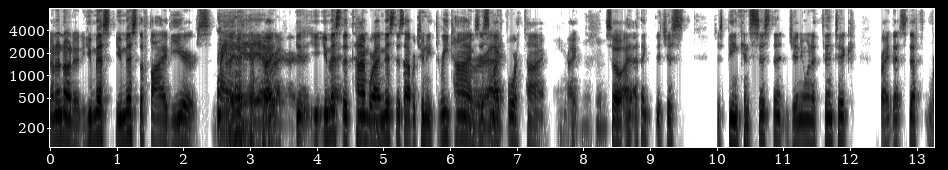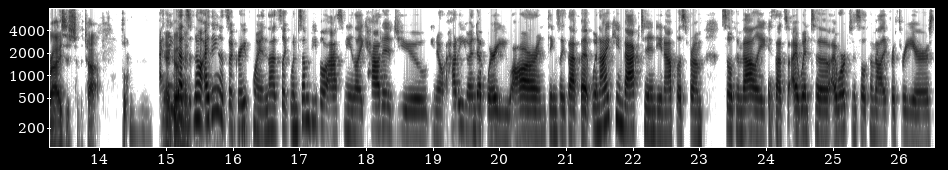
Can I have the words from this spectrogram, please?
"No, no, no, no! You missed you missed the five years, Right. Yeah, yeah, yeah, right? right, right, You, right. you, you missed the time where I missed this opportunity three times. This is my fourth time, Yeah. right? Mhm. So I, I think it just just being consistent, genuine, authentic, right? That's that rises to the top. I Yeah, think that's no, I think that's a great point. And that's like when some people ask me, like, how did you, you know, how do you end up where you are and things like that. But when I came back to Indianapolis from Silicon Valley, because that's I went to I worked in Silicon Valley for three years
